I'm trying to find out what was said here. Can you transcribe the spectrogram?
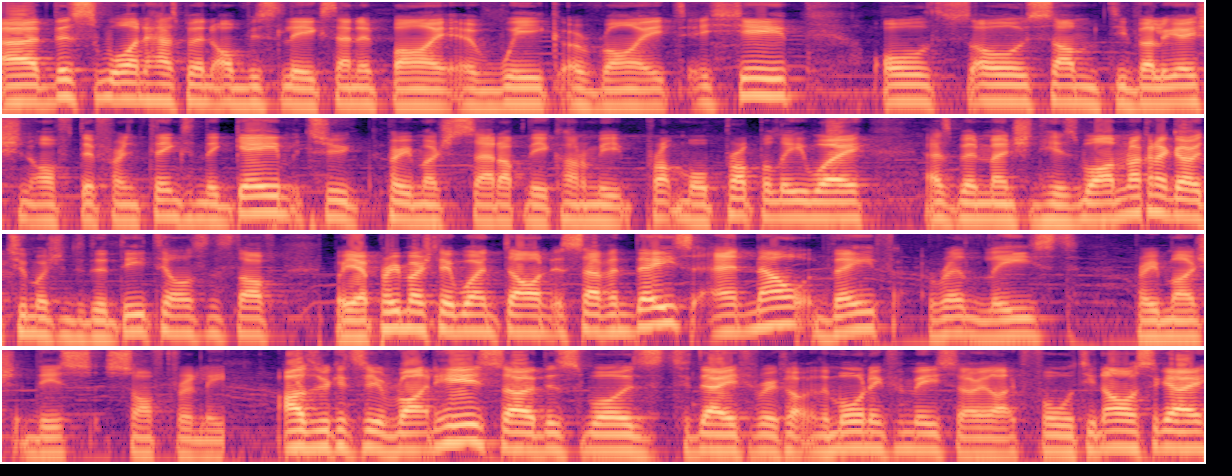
Uh, this one has been obviously extended by a week right here also some devaluation of different things in the game to pretty much set up the economy pro more properly way has been mentioned here as well. I'm not going to go too much into the details and stuff, but yeah, pretty much they went down seven days and now they've released pretty much this soft release. As we can see right here, so this was today, 3 o'clock in the morning for me, so like 14 hours ago.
